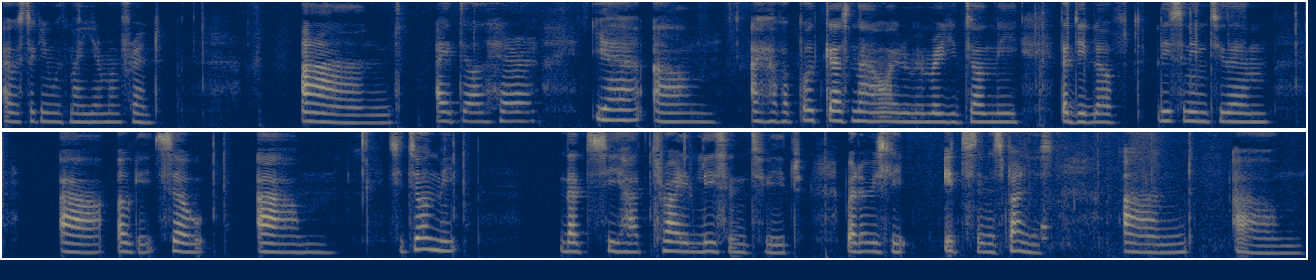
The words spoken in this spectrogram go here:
I was talking with my German friend and I told her, yeah, um, I have a podcast now. I remember you told me that you loved listening to them. Uh, okay, so um, she told me that she had tried listening to it, but obviously it's in Spanish, and um,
